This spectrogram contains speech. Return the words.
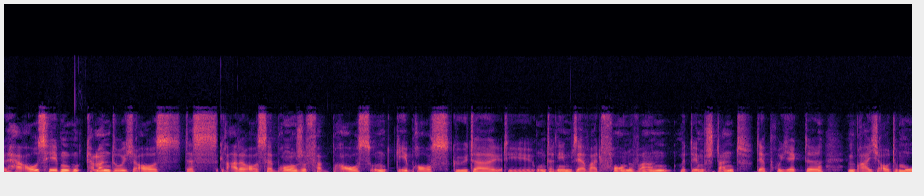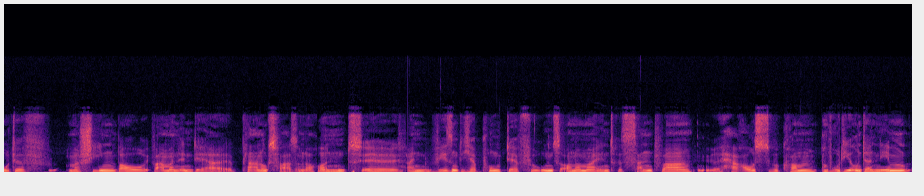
Herausheben kann man durchaus, dass gerade aus der Branche Verbrauchs- und Gebrauchsgüter die Unternehmen sehr weit vorne waren mit dem Stand der Projekte. Im Bereich Automotive, Maschinenbau war man in der Planungsphase noch. Und äh, ein wesentlicher Punkt, der für uns auch nochmal interessant war, herauszubekommen, wo die Unternehmen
